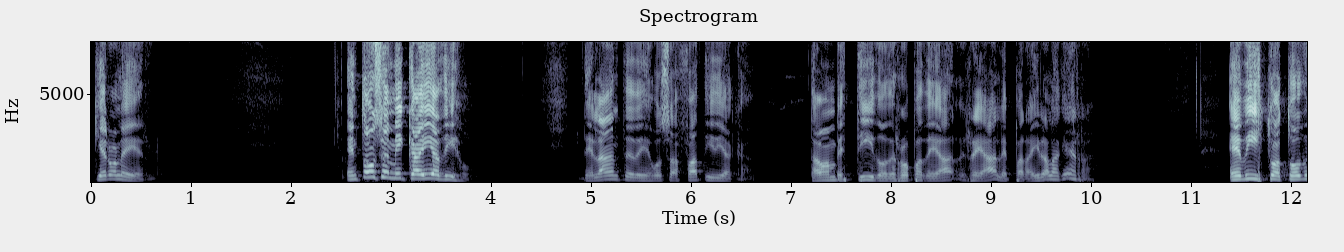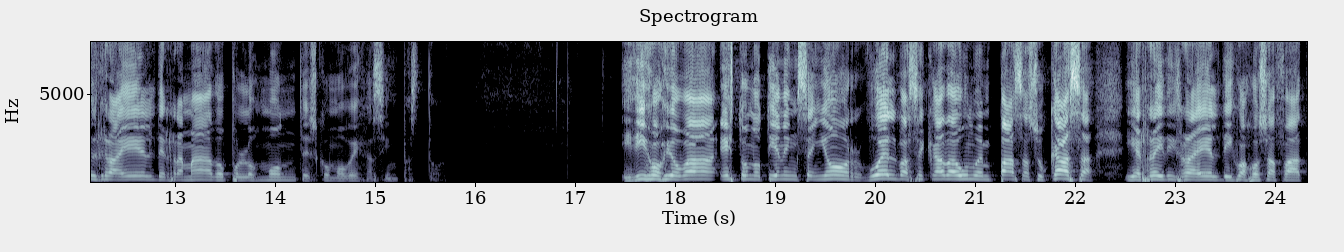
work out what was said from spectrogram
Quiero leerlo. Entonces Micaías dijo, delante de Josafat y de acá. Estaban vestidos de ropa de reales para ir a la guerra. He visto a todo Israel derramado por los montes como ovejas sin pastor. Y dijo Jehová, esto no tienen Señor, vuélvase cada uno en paz a su casa. Y el rey de Israel dijo a Josafat,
